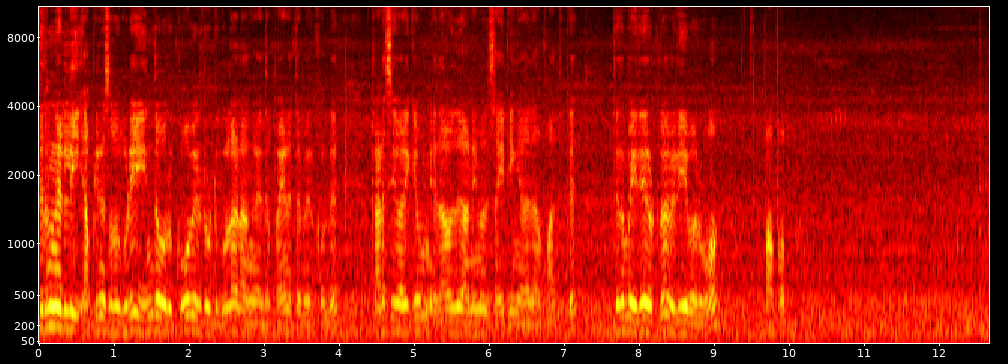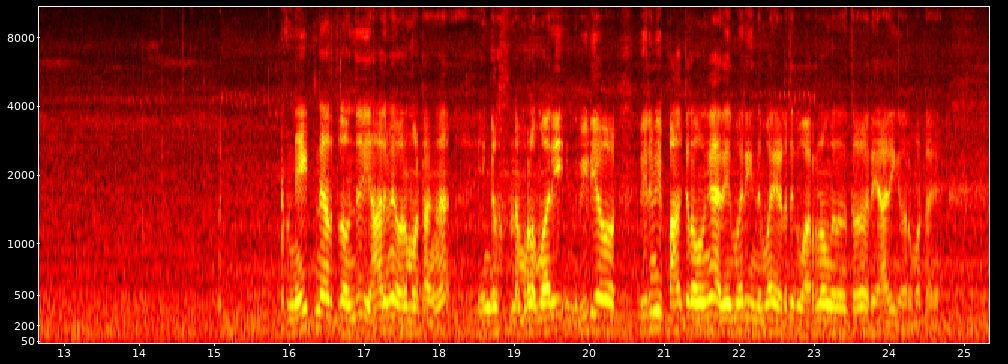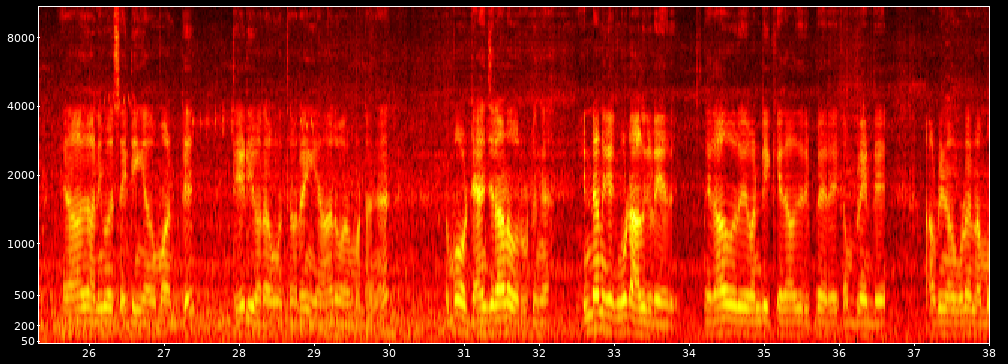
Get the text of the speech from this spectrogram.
திருநெல்லி அப்படின்னு சொல்லக்கூடிய இந்த ஒரு கோவில் ரூட்டுக்குள்ளே நாங்கள் இந்த பயணத்தை மேற்கொண்டு கடைசி வரைக்கும் ஏதாவது அனிமல் சைட்டிங் அதெல்லாம் பார்த்துட்டு திரும்ப இதே ரூட்டில் வெளியே வருவோம். பார்ப்போம். நைட் நேரத்தில் வந்து யாருமே வரமாட்டாங்க. எங்களை நம்மளை மாதிரி இந்த வீடியோ விரும்பி பார்க்குறவங்க அதே மாதிரி இந்த மாதிரி இடத்துக்கு வரணுங்கிறத தவிர வேறு யாரும் இங்கே வரமாட்டாங்க. ஏதாவது அனிமல் சைட்டிங் ஆகுமான்ட்டு தேடி வரவங்க தவிர இங்கே யாரும் வரமாட்டாங்க. ரொம்ப டேஞ்சரான ஒரு ரூட்டுங்க என்னன்னு கேட்க கூட ஆள் கிடையாது. ஏதாவது ஒரு வண்டிக்கு ஏதாவது ரிப்பேரு கம்ப்ளைண்ட்டு அப்படின்னாலும் கூட நம்ம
